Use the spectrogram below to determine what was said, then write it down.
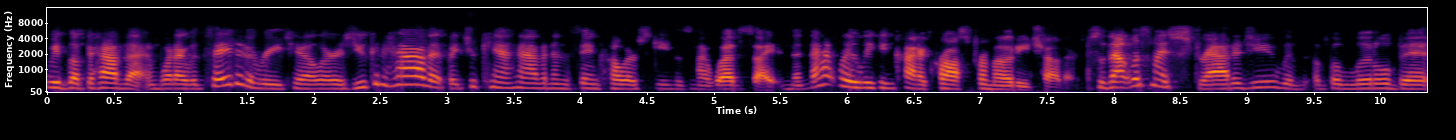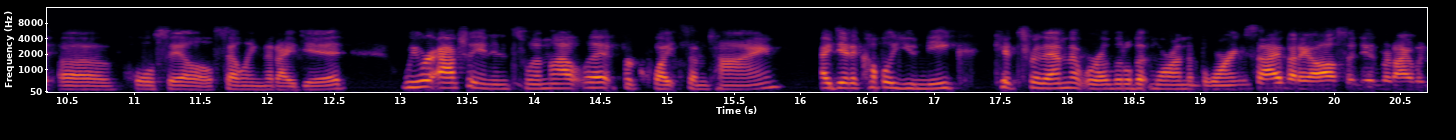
We'd love to have that. And what I would say to the retailer is, You can have it, but you can't have it in the same color scheme as my website. And then that way we can kind of cross promote each other. So that was my strategy with the little bit of wholesale selling that I did. We were actually an in SwimOutlet for quite some time. I did a couple unique kits for them that were a little bit more on the boring side, but I also did what I would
